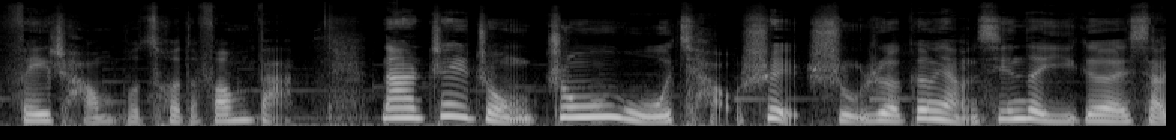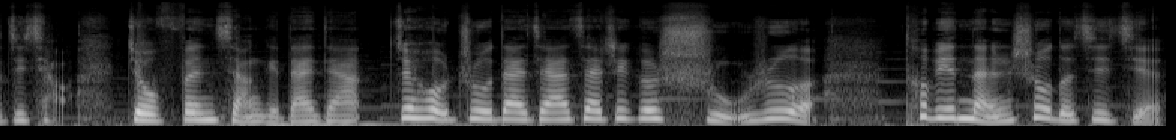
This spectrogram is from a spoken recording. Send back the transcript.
非常不错的方法。那这种中午巧睡、暑热更养心的一个小技巧，就分享给大家。最后祝大家在这个暑热特别难受的季节，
